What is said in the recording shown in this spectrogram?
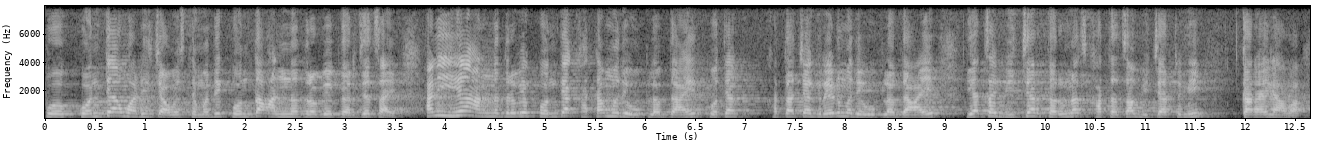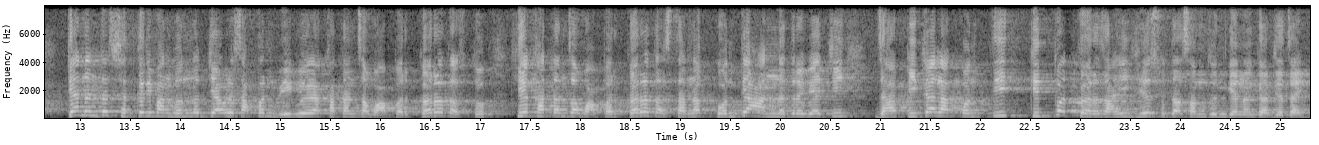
कोणत्या वाढीच्या अवस्थेमध्ये कोणतं अन्नद्रव्य गरजेचं आहे? आणि हे अन्नद्रव्य कोणत्या खतामध्ये उपलब्ध आहेत? कोणत्या खताच्या ग्रेडमध्ये उपलब्ध आहेत? याचा विचार करूनच खताचा विचार तुम्ही करायला हवा. त्यानंतर शेतकरी बांधवांनो ज्यावेळेस आपण वेगवेगळ्या खतांचा वापर करत असतो हे खतांचा वापर करत असताना कोणत्या अन्नद्रव्याची ज्या पिकाला कोणती कितपत गरज आहे हे सुद्धा समजून घेणं गरजेचं आहे.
